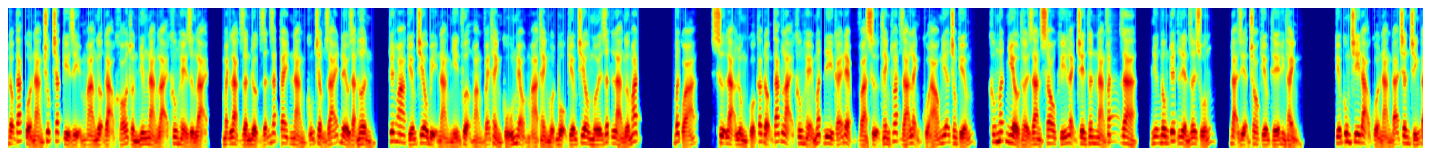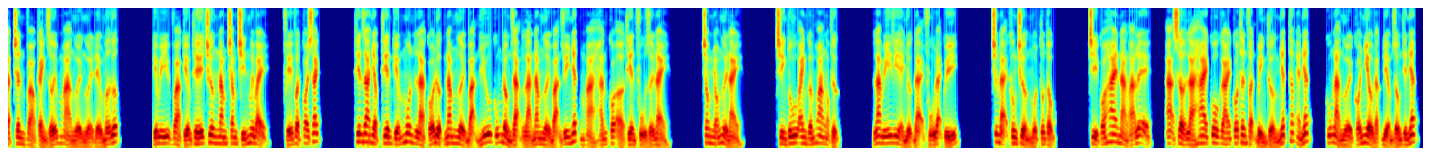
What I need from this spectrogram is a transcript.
Động tác của nàng trúc chắc kỳ dị mà ngượng gạo khó thuần nhưng nàng lại không hề dừng lại, mạch lạc dần được dẫn dắt tay nàng cũng chậm rãi đều dặn hơn, tuyết hoa kiếm chiêu bị nàng nhìn phượng hoàng vẽ thành cú mèo mà thành một bộ kiếm chiêu mới rất là ngứa mắt. Bất quá, sự lạ lùng của các động tác lại không hề mất đi cái đẹp và sự thanh thoát giá lạnh của áo nghĩa trong kiếm, không mất nhiều thời gian sau khí lạnh trên thân nàng phát ra, những đông tuyết liền rơi xuống, đại diện cho kiếm thế hình thành kiếm cung chi đạo của nàng đã chân chính đặt chân vào cảnh giới mà người người đều mơ ước. Kiếm ý và kiếm thế chương năm trăm chín mươi bảy, phế vật coi sách. Thiên gia nhập thiên kiếm môn là có được năm người bạn hữu cũng đồng dạng là năm người bạn duy nhất mà hắn có ở thiên phủ giới này. Trong nhóm người này, trình tu anh gấm, hoa ngọc thực, lam ý gì nhược đại phú đại quý, trương đại không trưởng một tôn tộc. Chỉ có hai nàng á lệ, ạ sợ là hai cô gái có thân phận bình thường nhất thấp hèn nhất, cũng là người có nhiều đặc điểm giống thiên nhất.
